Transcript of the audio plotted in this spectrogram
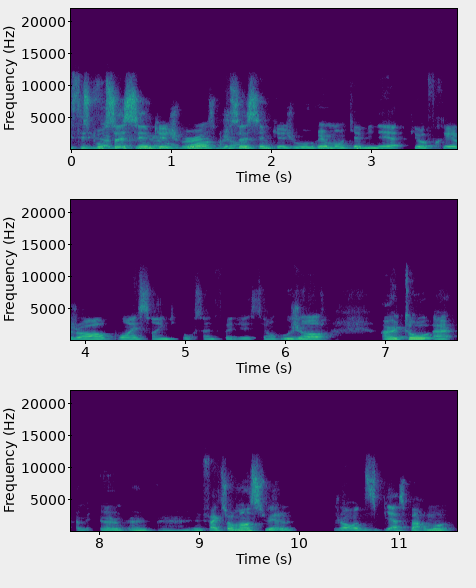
C'est pour ça, Sim, que je veux, pour ça, que je veux ouvrir mon cabinet et offrir genre 0.5% de frais de gestion. Ou genre, un taux, une facture mensuelle, genre 10$ par mois.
